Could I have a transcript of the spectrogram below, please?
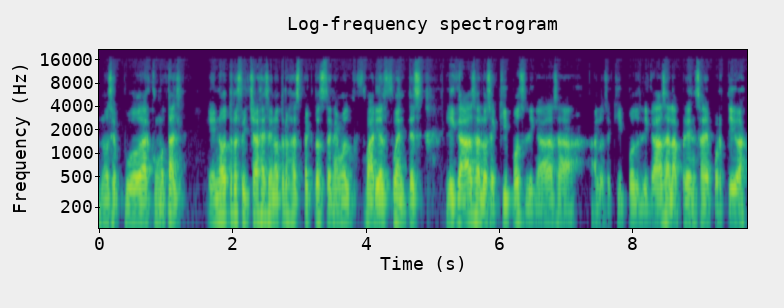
no se pudo dar como tal. En otros fichajes, en otros aspectos, tenemos varias fuentes ligadas a los equipos, ligadas a, los equipos, ligadas a la prensa deportiva,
